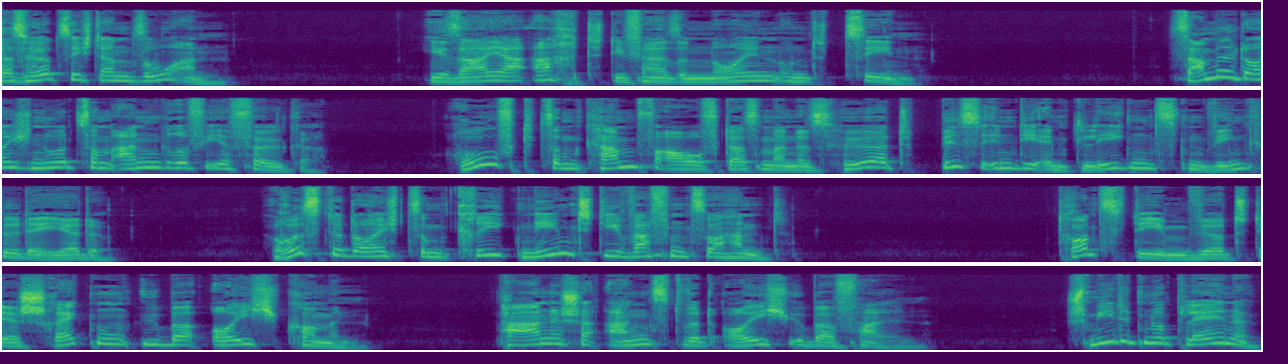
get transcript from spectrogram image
Das hört sich dann so an. Jesaja 8, die Verse 9 und 10. Sammelt euch nur zum Angriff, ihr Völker. Ruft zum Kampf auf, dass man es hört, bis in die entlegensten Winkel der Erde. Rüstet euch zum Krieg, nehmt die Waffen zur Hand. Trotzdem wird der Schrecken über euch kommen. Panische Angst wird euch überfallen. Schmiedet nur Pläne,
